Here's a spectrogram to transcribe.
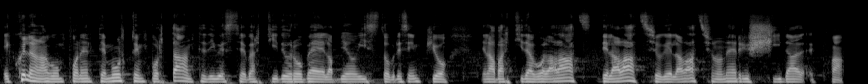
e quella è una componente molto importante di queste partite europee, l'abbiamo visto per esempio nella partita con la Lazio, della Lazio che la Lazio non è riuscita, qua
